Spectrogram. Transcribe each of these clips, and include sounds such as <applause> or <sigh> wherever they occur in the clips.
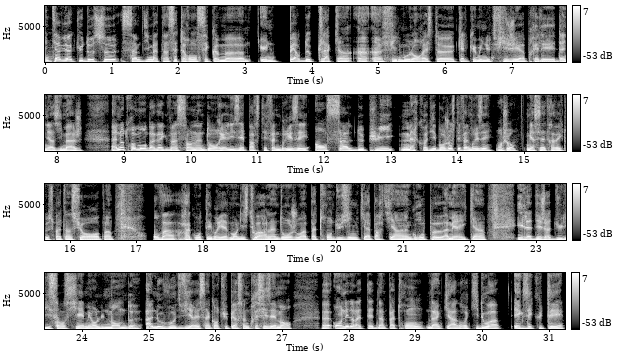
Interview actu de ce samedi matin, 7h11. C'est comme euh, une perte de claque, un, un- un film où l'on reste euh, quelques minutes figé après les dernières images. Un autre monde avec Vincent Lindon, réalisé par Stéphane Brisé, en salle depuis mercredi. Bonjour Stéphane Brisé. Bonjour. Merci d'être avec nous ce matin sur Europe 1. On va raconter brièvement l'histoire. Lindon joue un patron d'usine qui appartient à un groupe euh, américain. Il a déjà dû licencier, mais on lui demande à nouveau de virer 58 personnes précisément. Euh, on est dans la tête d'un patron, d'un cadre qui doit exécuter,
